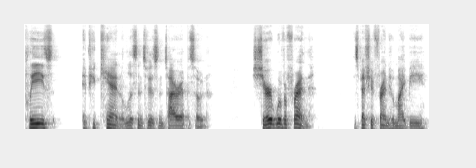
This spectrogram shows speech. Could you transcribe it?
Please, if you can, listen to this entire episode. Share it with a friend, especially a friend who might be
